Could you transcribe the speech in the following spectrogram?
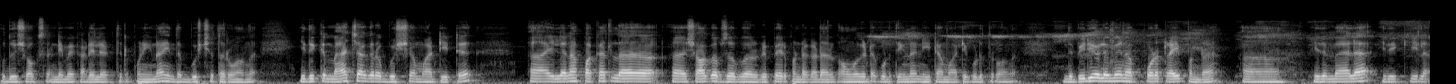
புது ஷாக்ஸ் ரெண்டுமே கடையில் எடுத்துகிட்டு போனீங்கன்னா இந்த புஷ்ஷை தருவாங்க. இதுக்கு மேட்ச் ஆகிற புஷ்ஷை மாட்டிட்டு இல்லைனா பக்கத்தில் ஷாக் அப்சர்வர் ரிப்பேர் பண்ணுற கடை இருக்கும். அவங்ககிட்ட கொடுத்தீங்கன்னா நீட்டாக மாட்டி கொடுத்துருவாங்க. இந்த வீடியோலையுமே நான் போட ட்ரை பண்ணுறேன் இது மேலே இது கீழே.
